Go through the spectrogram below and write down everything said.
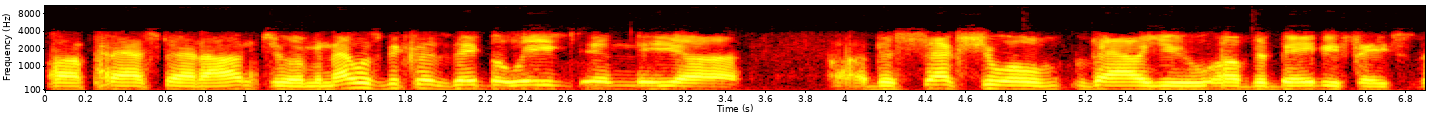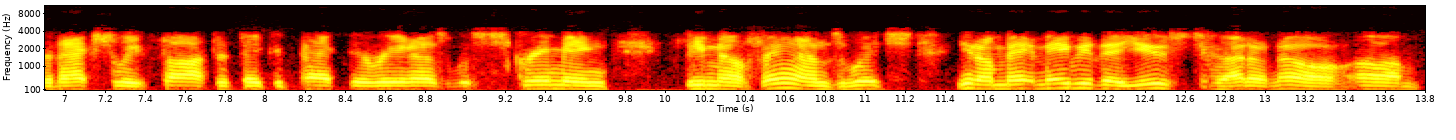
uh, passed that on to him, and that was because they believed in the. Uh, uh, the sexual value of the baby faces and actually thought that they could pack the arenas with screaming female fans, which you know may, maybe they used to. I don't know. Um,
